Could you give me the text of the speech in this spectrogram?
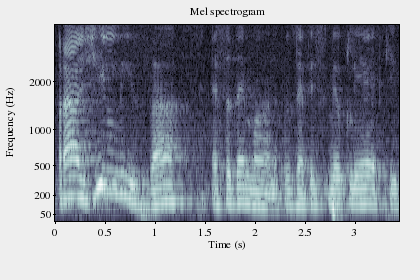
para agilizar essa demanda. Por exemplo, esse meu cliente que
